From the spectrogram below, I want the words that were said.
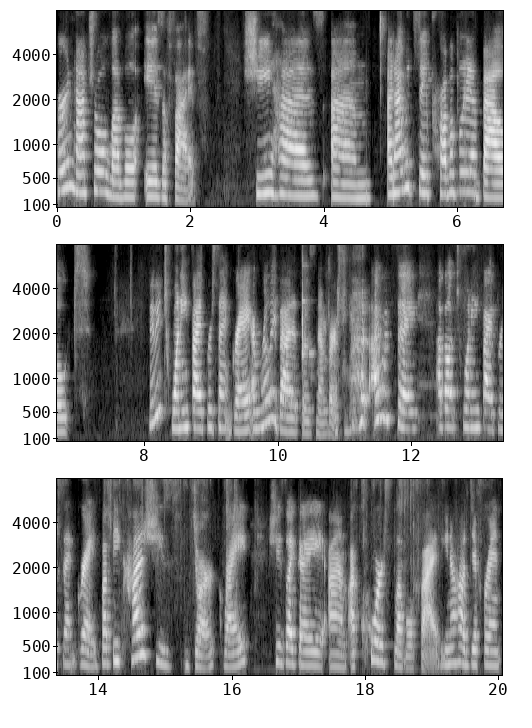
Her natural level is a five. She has, um, and I would say probably about maybe 25% gray. I'm really bad at those numbers, but I would say about 25% gray. But because she's dark, right? She's like a um, a coarse level five. You know how different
